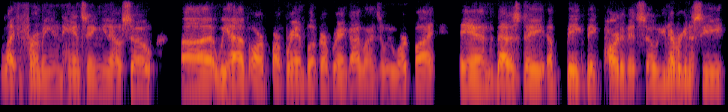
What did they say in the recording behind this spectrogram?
life affirming and enhancing you know? So uh, we have our, our brand book, our brand guidelines that we work by, and that is a, a big, big part of it. So you're never going to see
